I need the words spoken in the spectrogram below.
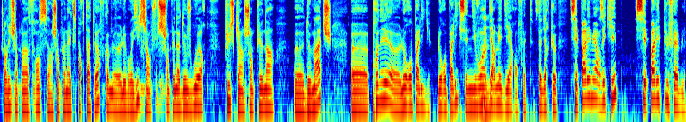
Aujourd'hui, le championnat de France, c'est un championnat exportateur comme le, le Brésil, c'est un championnat de joueurs plus qu'un championnat euh, de match. Euh, prenez euh, l'Europa League. L'Europa League, c'est le niveau mmh. intermédiaire en fait. C'est-à-dire que c'est pas les meilleures équipes, c'est pas les plus faibles.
